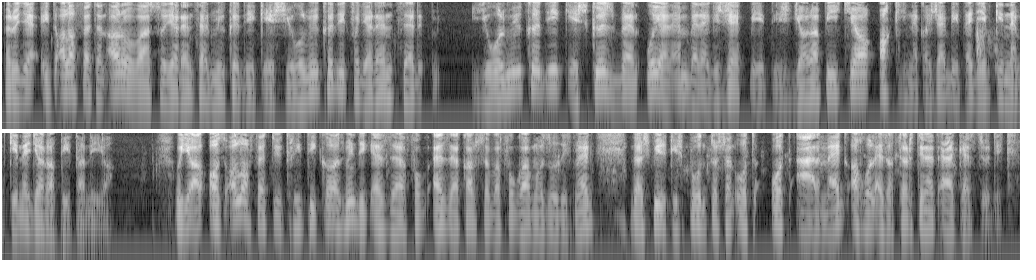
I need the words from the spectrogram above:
mert ugye itt alapvetően arról van szó, hogy a rendszer működik és jól működik, vagy a rendszer jól működik, és közben olyan emberek zsebét is gyarapítja, akiknek a zsebét egyébként nem kéne gyarapítania. Ugye az alapvető kritika az mindig ezzel, fog, ezzel kapcsolatban fogalmazódik meg, de a Spirk is pontosan ott, ott áll meg, ahol ez a történet elkezdődik.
